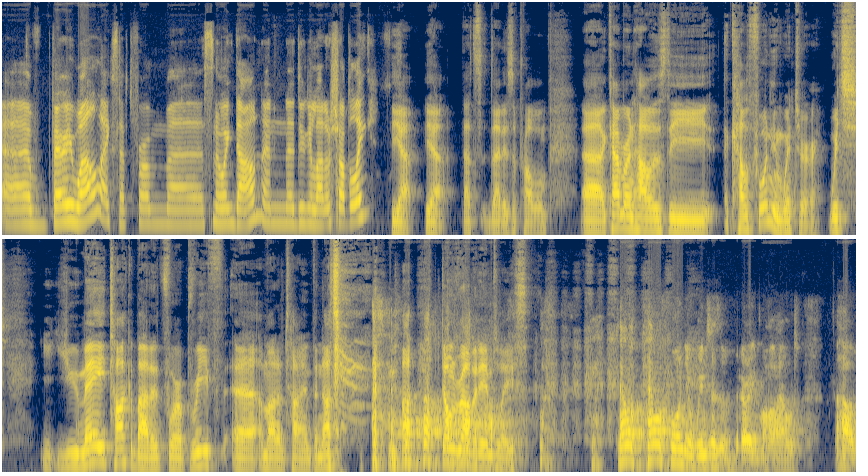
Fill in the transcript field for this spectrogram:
Uh, very well, except from uh, snowing down and uh, doing a lot of shoveling. Yeah, yeah, that's that is a problem. Uh, Cameron, how is the Californian winter? Which you may talk about it for a brief uh, amount of time, but not, not, don't rub it in, please. California winters are very mild. Um,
